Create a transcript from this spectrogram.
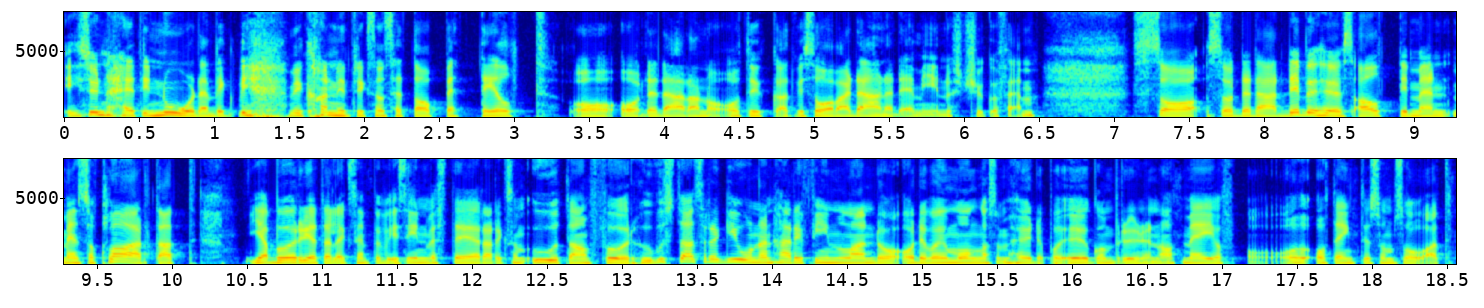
i synnerhet i Norden, vi, vi, vi, kan inte liksom sätta upp ett tält och, och, det där, och, och, tycka att vi sover där när det är minus 25. Så, så det, där, det behövs alltid, men, men såklart att jag började till exempelvis investera liksom utanför huvudstadsregionen här i Finland, och, och det var ju många som höjde på ögonbrynen åt mig och, och, och tänkte som så att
